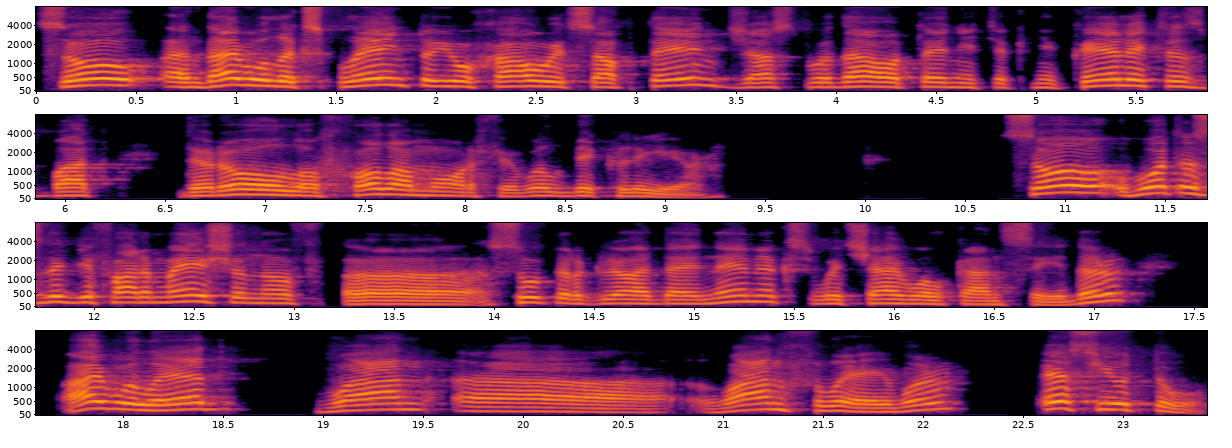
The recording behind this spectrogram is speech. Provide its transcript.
So, and I will explain to you how it's obtained just without any technicalities, but the role of holomorphy will be clear. So what is the deformation of uh, supergluon dynamics, which I will consider? I will add one, uh, one flavor, SU2,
